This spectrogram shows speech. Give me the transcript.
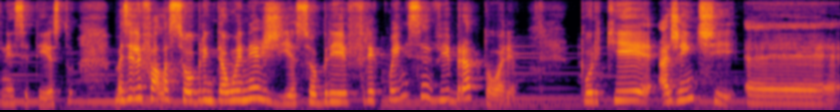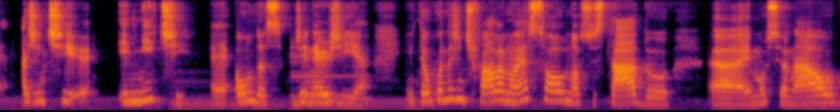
nesse texto. Mas ele fala sobre então energia, sobre frequência vibratória, porque a gente é, a gente emite é, ondas de energia. Então, quando a gente fala, não é só o nosso estado uh, emocional,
